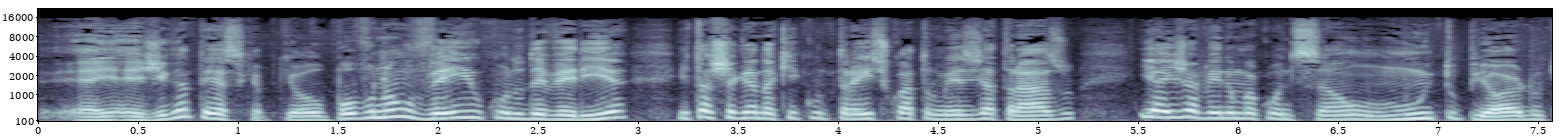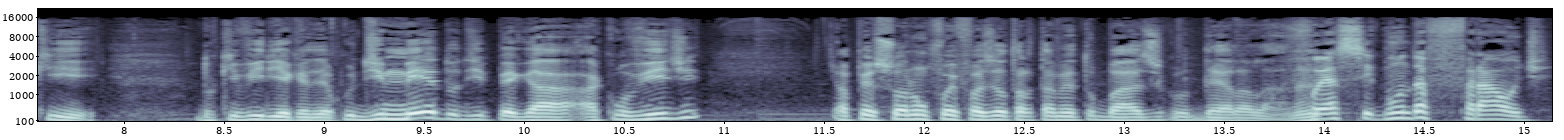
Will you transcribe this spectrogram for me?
é, é, gigantesca, porque o povo não veio quando deveria e está chegando aqui com 3, 4 meses de atraso, e aí já vem numa condição muito pior do que, do que viria. Quer dizer, de medo de pegar a Covid, a pessoa não foi fazer o tratamento básico dela lá. Né? Foi a segunda fraude.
